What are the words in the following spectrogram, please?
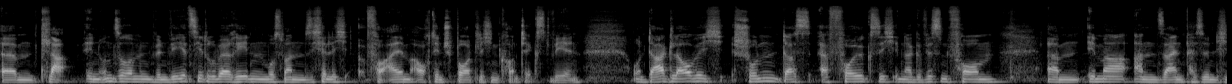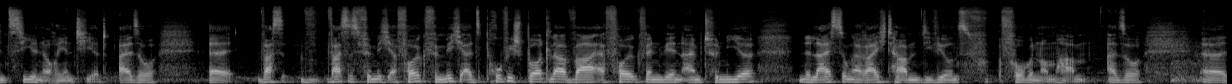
Ähm, klar, in unserem, wenn wir jetzt hier drüber reden, muss man sicherlich vor allem auch den sportlichen Kontext wählen. Und da glaube ich schon, dass Erfolg sich in einer gewissen Form ähm, immer an seinen persönlichen Zielen orientiert. Also äh, was, was ist für mich Erfolg? Für mich als Profisportler war Erfolg, wenn wir in einem Turnier eine Leistung erreicht haben, die wir uns vorgenommen haben. Also äh,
